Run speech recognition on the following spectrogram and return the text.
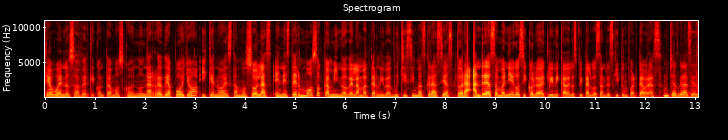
Qué bueno saber que contamos con una red de apoyo y que no estamos solos en este hermoso camino de la maternidad. Muchísimas gracias, doctora Andrea Samaniego, psicóloga clínica del Hospital Bozán de Un fuerte abrazo. Muchas gracias,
